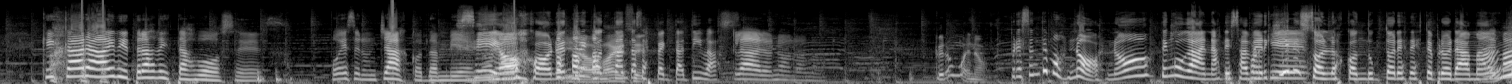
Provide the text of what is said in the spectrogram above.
¿Qué cara hay detrás de estas voces? Puede ser un chasco también. Sí, ¿no? ojo, no entren con tantas sí. expectativas. Claro, no, no, no. Pero bueno, Presentémonos, ¿no? Tengo ganas de saber Porque- quiénes son los conductores de este programa. Además,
